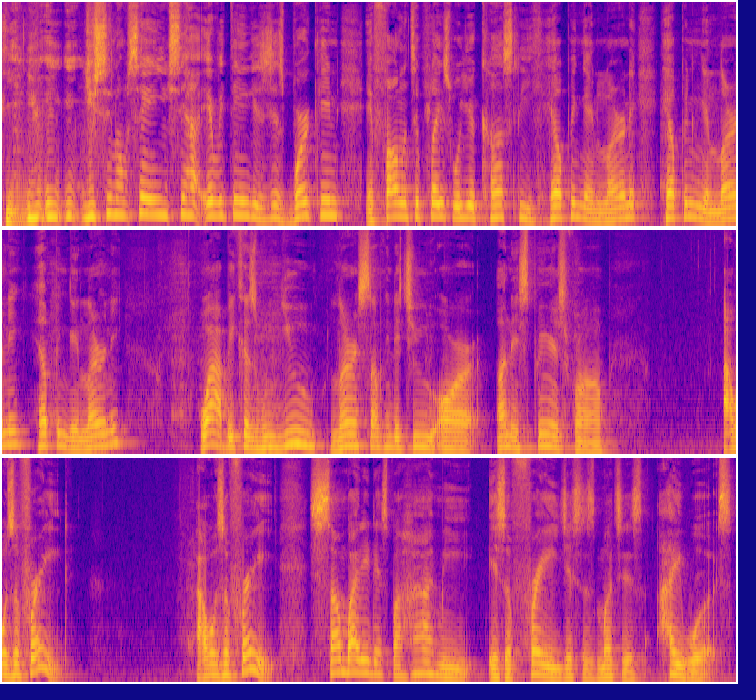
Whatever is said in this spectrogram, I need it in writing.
You, you, you see what I'm saying? You see how everything is just working and falling into place where you're constantly helping and learning, helping and learning, helping and learning. Why? Because when you learn something that you are unexperienced from, I was afraid. I was afraid. Somebody that's behind me is afraid just as much as I was.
